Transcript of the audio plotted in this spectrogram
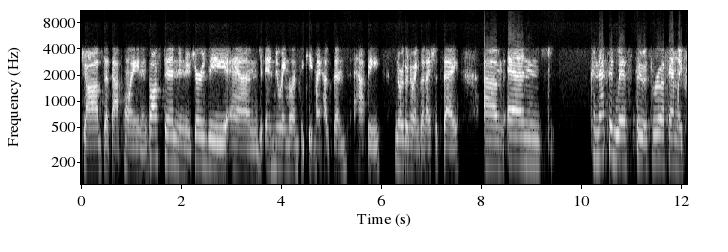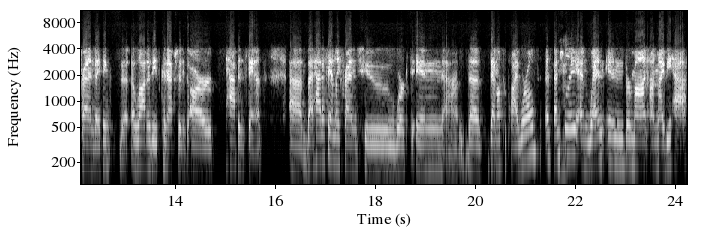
jobs at that point in Boston, in New Jersey, and in New England to keep my husband happy, Northern New England, I should say. Um, and connected with through, through a family friend. I think a lot of these connections are happenstance. Um, but had a family friend who worked in um, the dental supply world essentially mm-hmm. and went in Vermont on my behalf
